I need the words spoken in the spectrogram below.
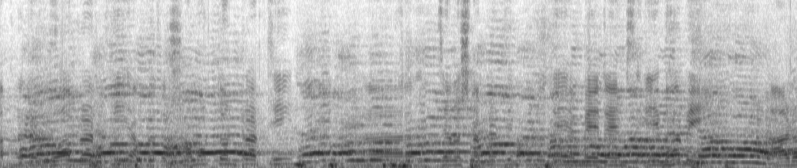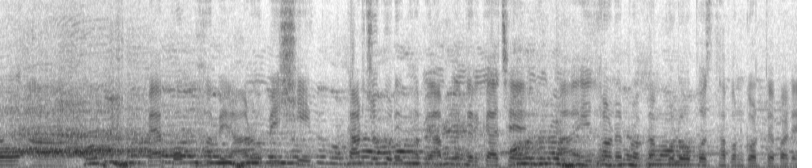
আপনাদের দোয়া প্রার্থী আপনাদের সমর্থন প্রার্থী যেন সামনের দিনগুলোতে এমবিএ টাইমস এভাবেই আরও ব্যাপকভাবে আরও বেশি কার্যকরীভাবে আপনাদের কাছে এই ধরনের প্রোগ্রামগুলো উপস্থাপন করতে পারে।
